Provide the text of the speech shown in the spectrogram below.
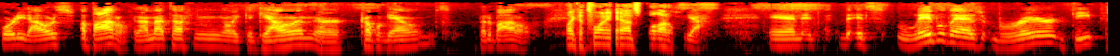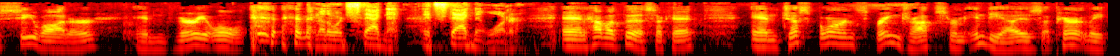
forty dollars a bottle, and I'm not talking like a gallon or a couple gallons, but a bottle. Like a 20 ounce bottle. Yeah, and it, it's labeled as rare deep seawater and very old. and, In other words, stagnant. It's stagnant water. and how about this? Okay, and just born spring drops from India is apparently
